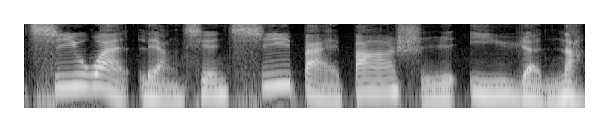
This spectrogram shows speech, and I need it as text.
七七万两千七百八十一人呐、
